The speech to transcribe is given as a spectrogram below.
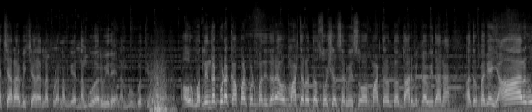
ಆಚಾರ ವಿಚಾರ ಎಲ್ಲ ಕೂಡ ನಮಗೆ, ನಮಗೂ ಅರಿವಿದೆ, ನಮಗೂ ಗೊತ್ತಿದೆ. ಅವ್ರು ಮೊದಲಿಂದ ಕೂಡ ಕಾಪಾಡ್ಕೊಂಡು ಬಂದಿದ್ದಾರೆ. ಅವ್ರು ಮಾಡ್ತಾ ಇರೋಂಥ ಸೋಷಿಯಲ್ ಸರ್ವಿಸು ಅವ್ರು ಮಾಡ್ತಾ ಇರೋಂಥ ಧಾರ್ಮಿಕ ವಿಧಾನ, ಅದ್ರ ಬಗ್ಗೆ ಯಾರಿಗೂ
